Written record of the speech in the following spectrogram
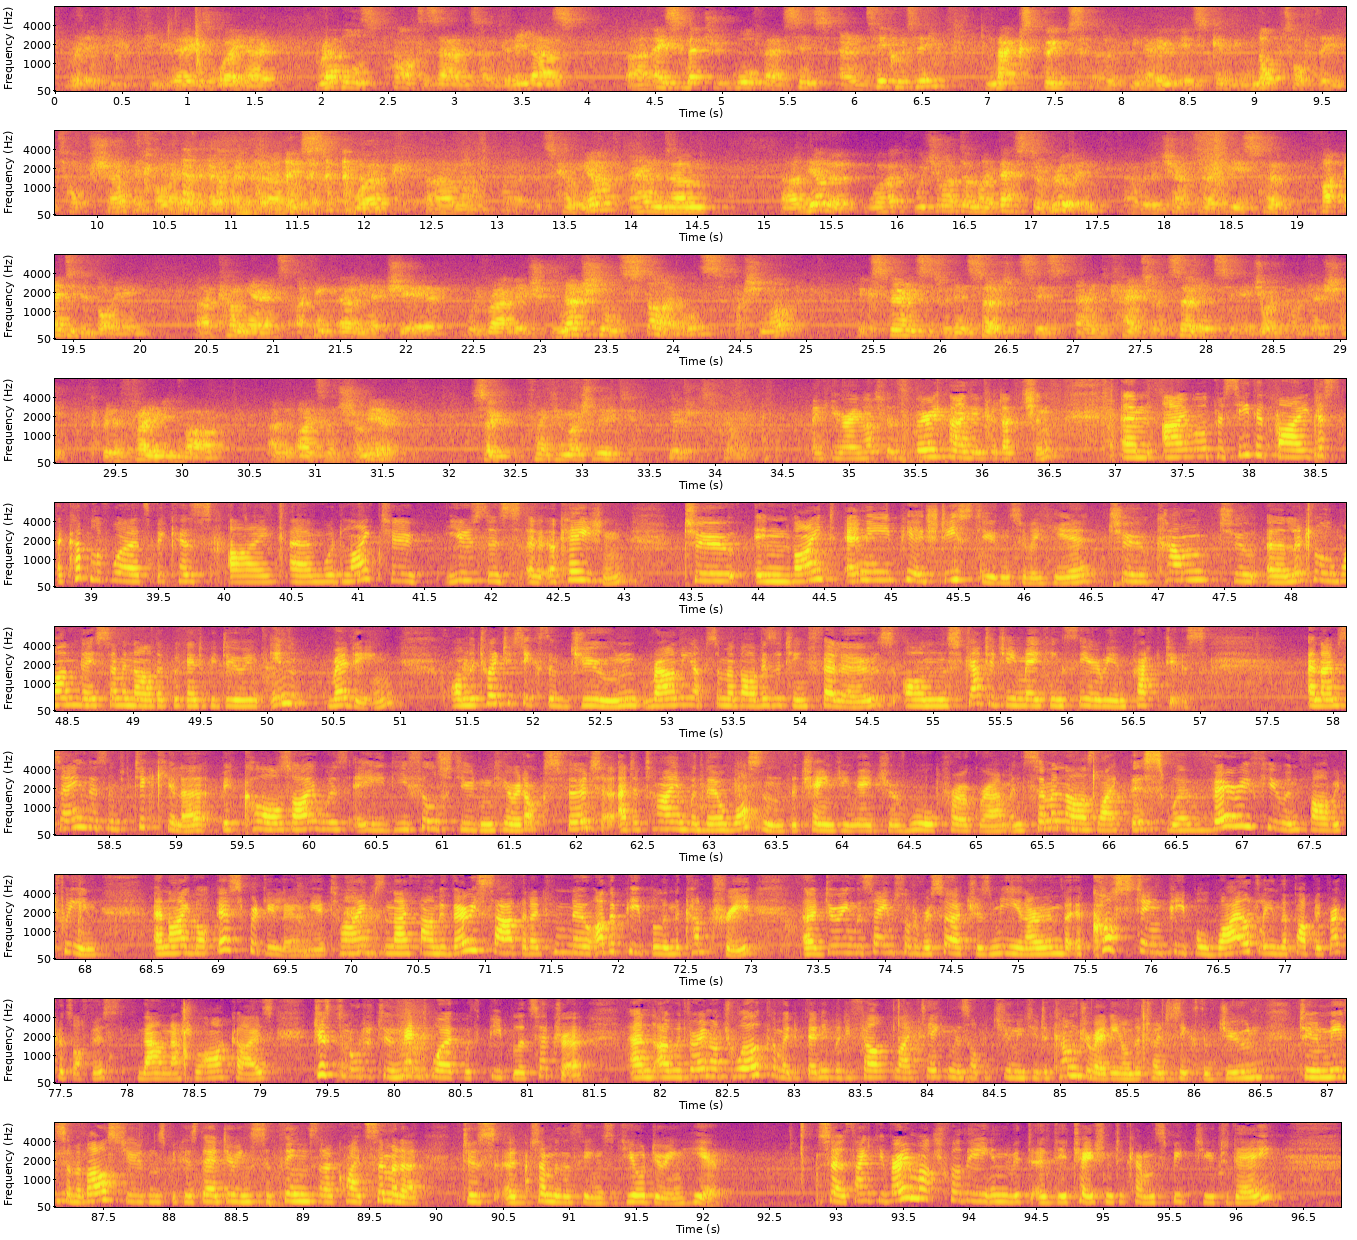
really a few, few days away now. Rebels, Partisans, and Guerrillas uh, asymmetric warfare since antiquity. Max Boot, uh, you know, is going to be knocked off the top shelf by uh, this work um, that's coming up. And um, uh, the other work, which I've done my best to ruin uh, with a chapter, is her edited volume uh, coming out, I think, early next year with Routledge, National Styles, question mark, Experiences with Insurgencies and Counterinsurgency, a joint publication with Ephraim Inbar and Eitan Shamir. So thank you much indeed. Thank you very much for this very kind introduction. Um, I will proceed it by just a couple of words because I um, would like to use this uh, occasion to invite any PhD students who are here to come to a little one day seminar that we're going to be doing in Reading on the 26th of June, rounding up some of our visiting fellows on strategy making theory and practice. And I'm saying this in particular because I was a DPhil student here at Oxford at a time when there wasn't the changing nature of war program, and seminars like this were very few and far between. And I got desperately lonely at times, and I found it very sad that I didn't know other people in the country uh, doing the same sort of research as me. And I remember accosting people wildly in the Public Records Office, now National Archives, just in order to network with people, etc. And I would very much welcome it if anybody felt like taking this opportunity to come to Reading on the 26th of June to meet some of our students because they're doing some things that are quite similar to uh, some of the things that you're doing here. So, thank you very much for the invitation to come and speak to you today.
